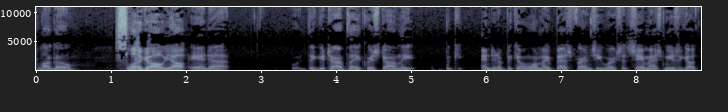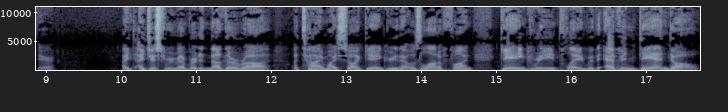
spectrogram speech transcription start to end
Sluggo, like. Sluggo, yep. and uh, the guitar player Chris Donnelly bec- ended up becoming one of my best friends. He works at Sam Ash Music out there. I, I just remembered another uh, a time I saw Gang Green. That was a lot of fun. Gang Green played with Evan Dando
